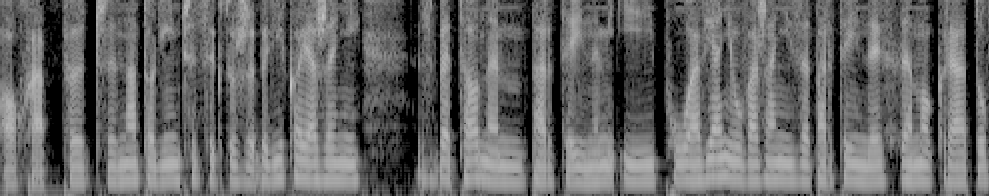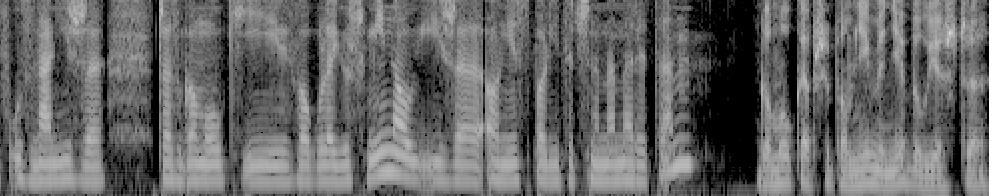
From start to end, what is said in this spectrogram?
OCHAP czy Natolińczycy, którzy byli kojarzeni z betonem partyjnym i Puławianie uważani za partyjnych demokratów uznali, że czas Gomułki w ogóle już minął i że on jest politycznym emerytem? Gomułka, przypomnijmy, nie był jeszcze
